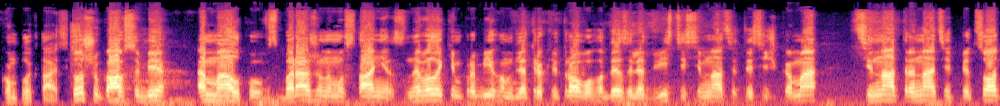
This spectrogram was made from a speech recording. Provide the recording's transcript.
комплектація. Хто шукав собі МЛ-ку в збереженому стані з невеликим пробігом для трьохлітрового дизеля 217 тисяч км, ціна 13 500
